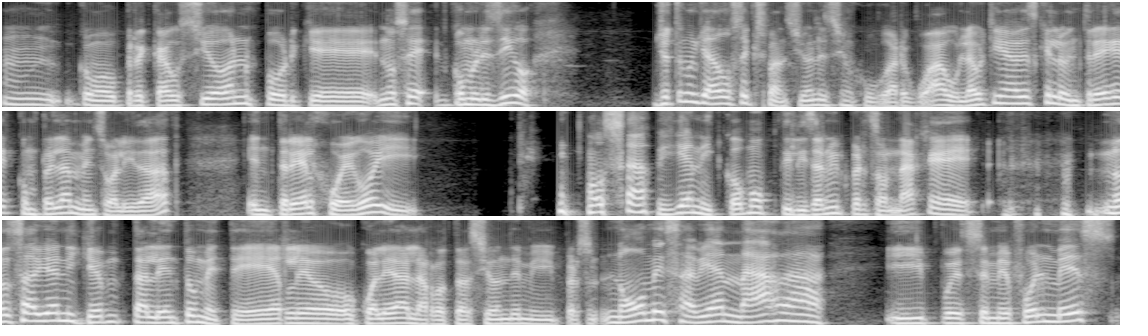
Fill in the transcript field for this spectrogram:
mm, como precaución porque, no sé, como les digo, yo tengo ya dos expansiones sin jugar WoW. La última vez que lo entregué, compré la mensualidad, entré al juego y no sabía ni cómo utilizar mi personaje. No sabía ni qué talento meterle o, cuál era la rotación de mi personaje. No me sabía nada. Y pues se me fue el mes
